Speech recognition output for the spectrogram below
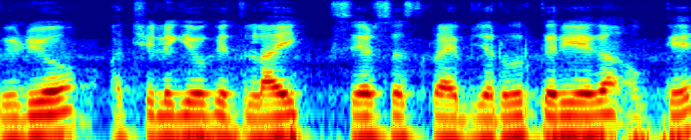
वीडियो अच्छी लगी होगी तो लाइक, शेयर, सब्सक्राइब ज़रूर करिएगा, ओके।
